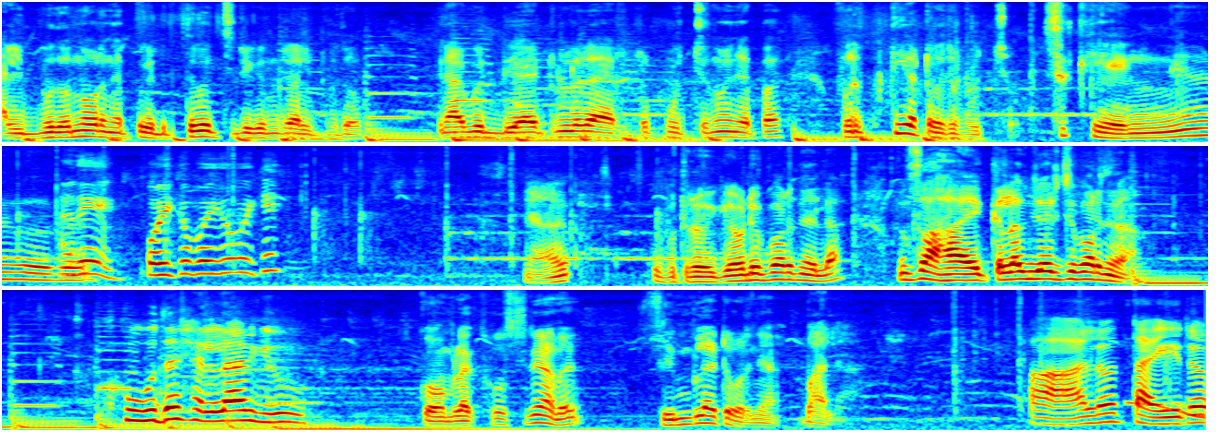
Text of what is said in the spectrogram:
അത്ഭുതം എന്ന് പറഞ്ഞപ്പോൾ എടുത്തു വെച്ചിരിക്കുന്ന ഒരു അത്ഭുതം. പിന്നെ ആ വിഡ്ഢിയായിട്ടുള്ള ഡയറക്ടർ പുച്ചു എന്ന് പറഞ്ഞപ്പോൾ വൃത്തിയായിട്ട് ഒരു പുച്ചു എങ്ങനെ ഞാൻ ഉപദ്രവിക്കാൻ വേണ്ടി പറഞ്ഞല്ല ഒന്ന് സഹായിക്കലാന്ന് വിചാരിച്ച് പറഞ്ഞതാ. കോംപ്ലക്സ് ക്വസ്റ്റിനാണ് സിമ്പിൾ ആയിട്ട് പറഞ്ഞ ബാല. പാലോ തൈരോ?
